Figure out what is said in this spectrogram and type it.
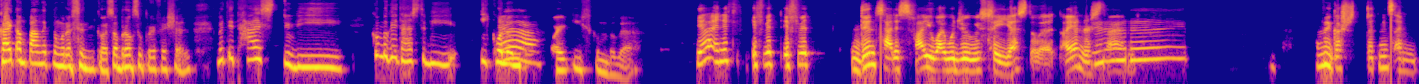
kahit ang pangit ng rason ko, sobrang superficial, but it has to be, kumbaga, it has to be equal on Yeah. both parties, kumbaga. Yeah, and if if it if it didn't satisfy you, why would you say yes to it? I understand. Right? Oh my gosh, that means I'm.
